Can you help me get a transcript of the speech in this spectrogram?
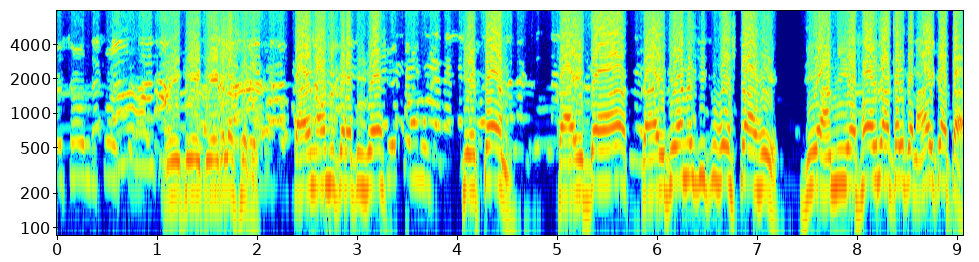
कशावर विश्वास एक एक एक लक्षात काय नाव करा तुझं? चेतन. कायदा कायद्यानं जी गोष्ट आहे जी आम्ही एफ आय दाखल करणं. ऐक आता.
